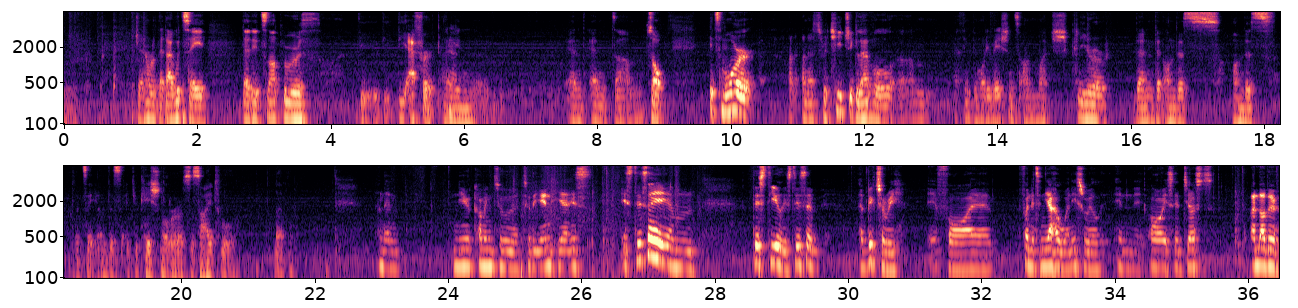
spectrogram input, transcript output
general that I would say that it's not worth the, the, the effort. I Yeah. mean, and and um, so it's more on, on a strategic level. The motivations are much clearer than, than on this on this let's say on this educational or societal level. and then near coming to uh, to the end here is is this a um, this deal is this a, a victory for uh, for Netanyahu and Israel in or is it just another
